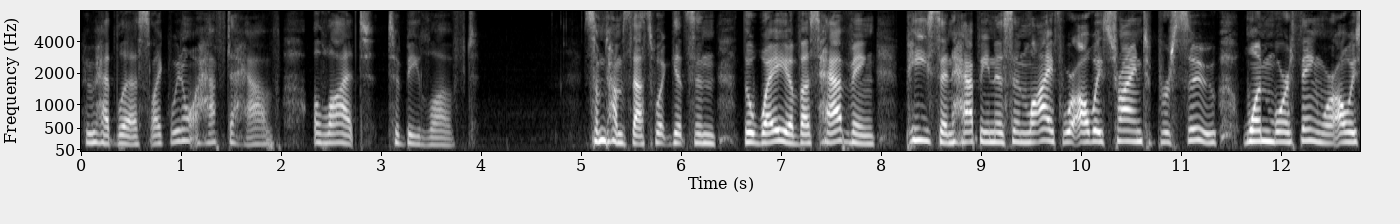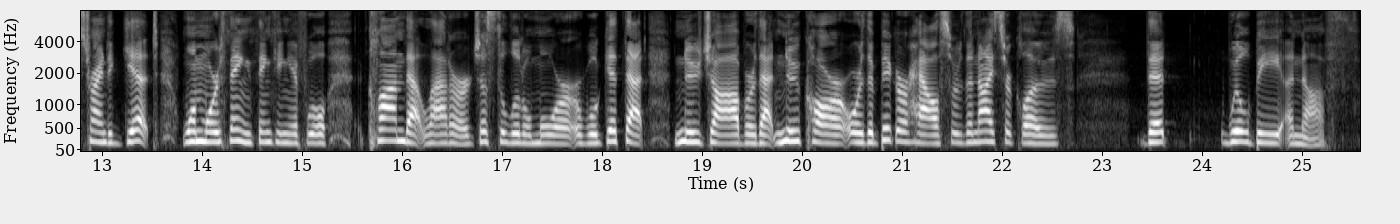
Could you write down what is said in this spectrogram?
who had less. Like we don't have to have a lot to be loved. Sometimes that's what gets in the way of us having peace and happiness in life. We're always trying to pursue one more thing. We're always trying to get one more thing, thinking if we'll climb that ladder just a little more, or we'll get that new job, or that new car, or the bigger house, or the nicer clothes, that will be enough.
